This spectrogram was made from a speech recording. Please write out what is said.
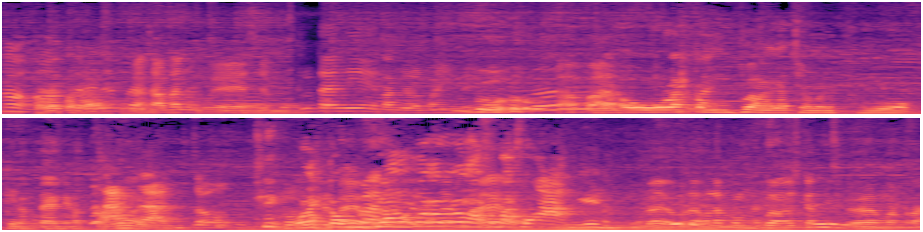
Oh, oh, ternyata. Kan sampean wis enteni tanggal maine. Apa? Oleh kembang ya zaman bokir. Ngenteni Jancuk. Oleh kembang ora-ora langsung masuk angin. Oleh oleh kembang wis kan zaman ra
